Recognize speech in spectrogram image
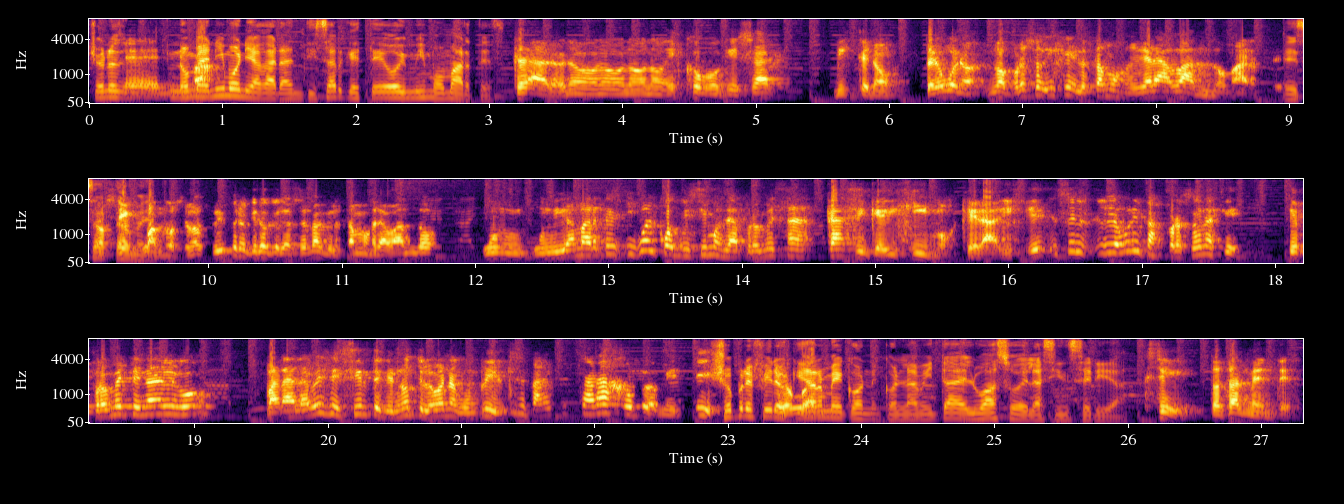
Yo no, Eh, no me animo ni a garantizar que esté hoy mismo martes. Claro, no, no, no, no. Es como que ya, viste, no. Pero bueno, no, por eso dije que lo estamos grabando martes. No Exactamente. sé cuándo se va a subir, pero quiero que lo sepa que lo estamos grabando un, un día martes. Igual cuando hicimos la promesa, casi que dijimos que era. eh, Son las únicas personas que te prometen algo para a la vez decirte que no te lo van a cumplir. Entonces, ¿para qué carajo prometís? Yo prefiero Pero bueno. quedarme con, con la mitad del vaso de la sinceridad. Sí, totalmente.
